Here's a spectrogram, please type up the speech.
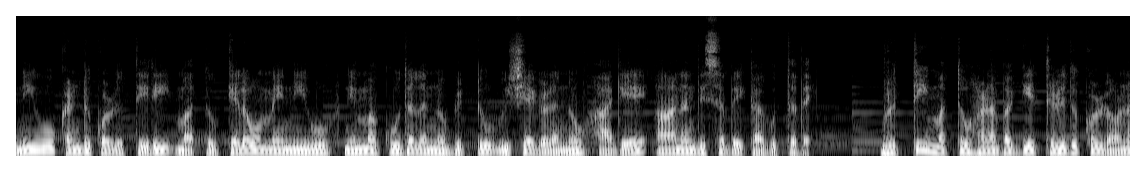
ನೀವು ಕಂಡುಕೊಳ್ಳುತ್ತೀರಿ ಮತ್ತು ಕೆಲವೊಮ್ಮೆ ನೀವು ನಿಮ್ಮ ಕೂದಲನ್ನು ಬಿಟ್ಟು ವಿಷಯಗಳನ್ನು ಹಾಗೆಯೇ ಆನಂದಿಸಬೇಕಾಗುತ್ತದೆ. ವೃತ್ತಿ ಮತ್ತು ಹಣ ಬಗ್ಗೆ ತಿಳಿದುಕೊಳ್ಳೋಣ.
